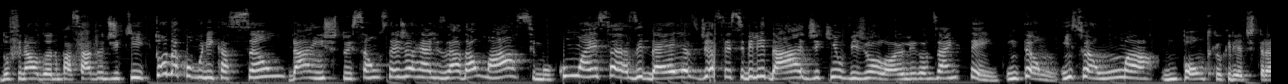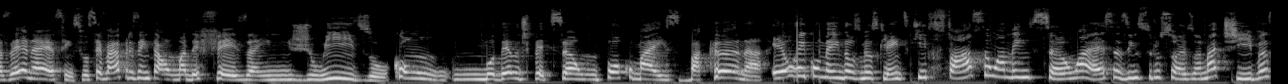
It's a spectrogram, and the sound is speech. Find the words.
do final do ano passado, de que toda a comunicação da instituição seja realizada ao máximo com essas ideias de acessibilidade que o visual law e o legal design tem. Então, isso é uma, um ponto que eu queria te trazer, né? Assim, se você vai apresentar uma defesa em juízo com um modelo de petição um pouco mais bacana, eu recomendo aos meus clientes que façam a menção a essas instruções normativas,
